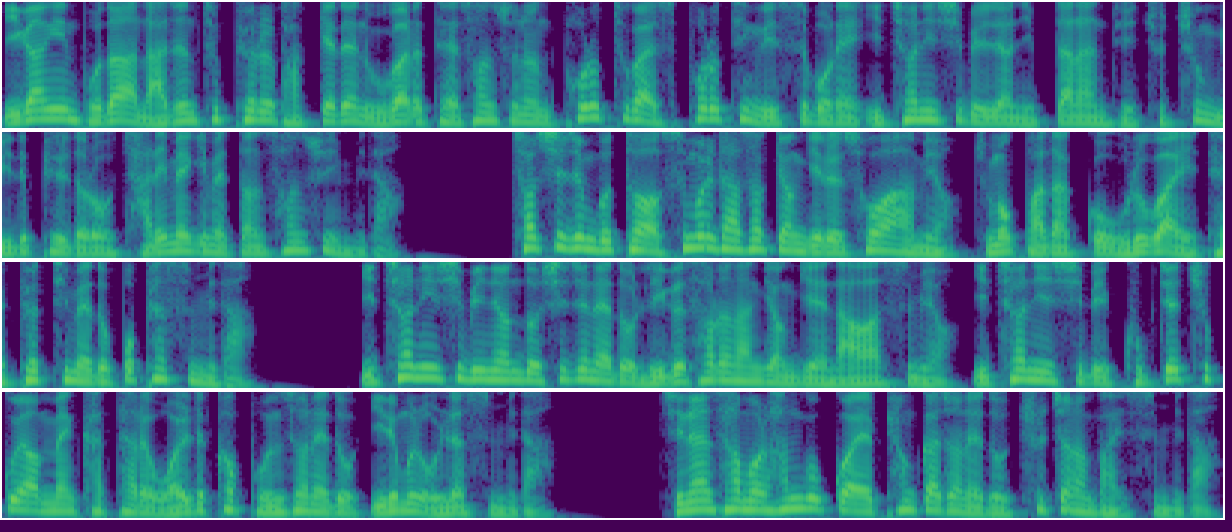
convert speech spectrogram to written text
이강인보다 낮은 투표를 받게 된 우가르테 선수는 포르투갈 스포르팅 리스본에 2021년 입단한 뒤 주축 미드필더로 자리매김했던 선수입니다. 첫 시즌부터 25경기를 소화하며 주목받았고 우루과이 대표팀에도 뽑혔습니다. 2022년도 시즌에도 리그 31경기에 나왔으며 2022 국제축구연맹 카타르 월드컵 본선에도 이름을 올렸습니다. 지난 3월 한국과의 평가전에도 출전한 바 있습니다.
